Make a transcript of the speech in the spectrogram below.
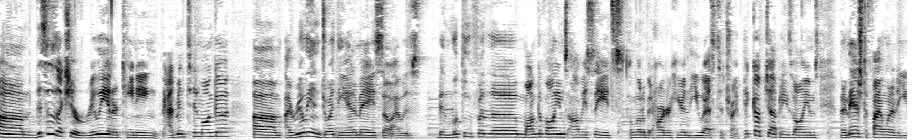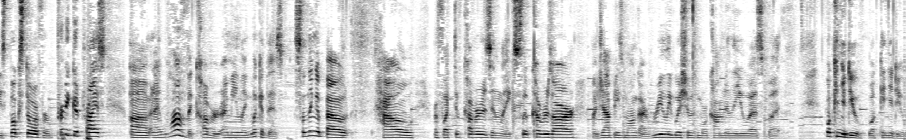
Um, this is actually a really entertaining badminton manga. Um, I really enjoyed the anime, so I was been looking for the manga volumes. Obviously, it's a little bit harder here in the US to try pick up Japanese volumes, but I managed to find one at a used bookstore for a pretty good price. Um, and I love the cover. I mean, like, look at this. Something about how reflective covers and like slip covers are on Japanese manga. I really wish it was more common in the US, but what can you do? What can you do?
